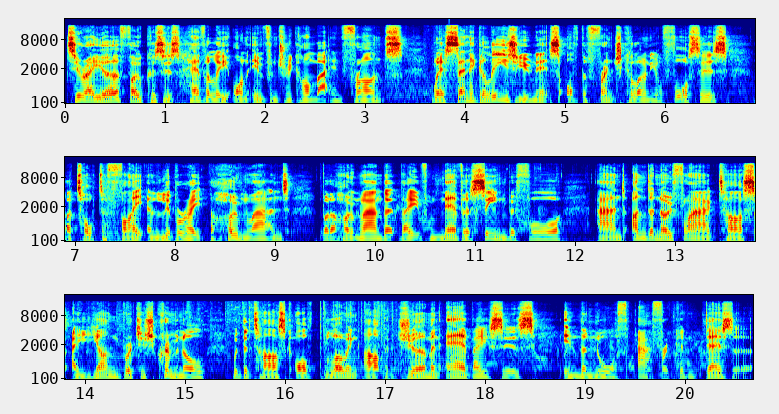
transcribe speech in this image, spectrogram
Tirailleur focuses heavily on infantry combat in France, where Senegalese units of the French colonial forces are told to fight and liberate the homeland, but a homeland that they've never seen before, and Under No Flag tasks a young British criminal with the task of blowing up German air bases in the North African desert.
